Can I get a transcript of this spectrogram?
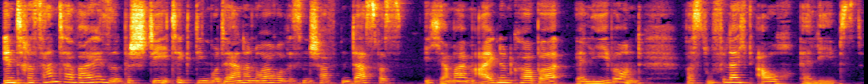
interessanterweise bestätigt die moderne Neurowissenschaften das, was ich an meinem eigenen Körper erlebe und was du vielleicht auch erlebst.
